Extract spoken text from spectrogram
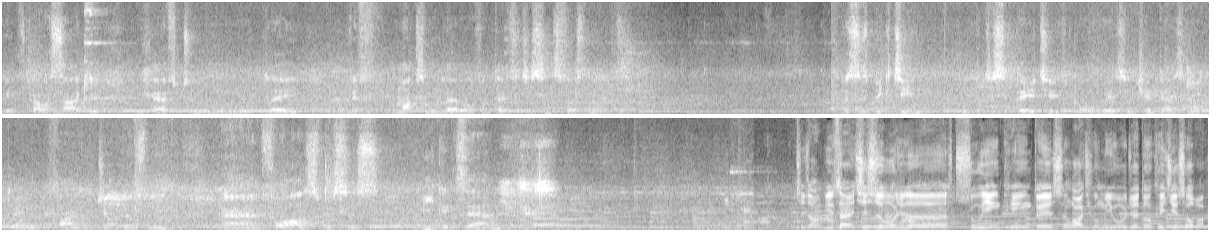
against Kawasaki, we have to play with maximum level of intensity since first minutes. This is big team who participated always in Champions League, playing the final Champions League, and for us this is big exam. 这场比赛其实我觉得输赢平对申花球迷，我觉得都可以接受吧。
